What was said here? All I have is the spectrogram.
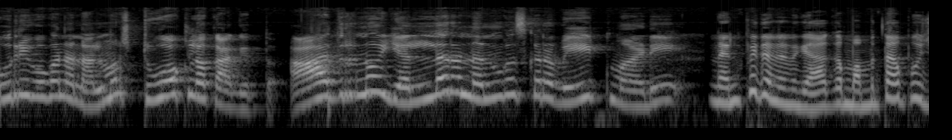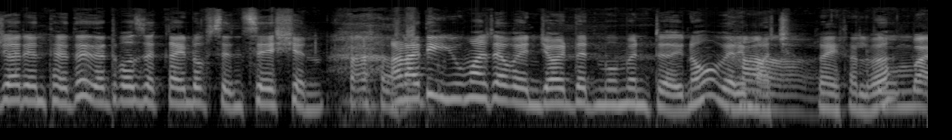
ಊರಿಗೆ ಹೋಗೋ ನಾನು ಆಲ್ಮೋಸ್ಟ್ ಟೂ ಓ ಕ್ಲಾಕ್ ಆಗಿತ್ತು. ಆದ್ರೂ ಎಲ್ಲರೂ ನನಗೋಸ್ಕರ ವೆಯ್ಟ್ ಮಾಡಿ. ನೆನಪಿದೆ ನನಗೆ ಆಗ ಮಮತಾ ಪೂಜಾರಿ ಅಂತ ಹೇಳಿದ್ರೆ that was a kind of sensation and I think you must have enjoyed that moment you know very much right ಅಲ್ವಾ? ತುಂಬಾ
